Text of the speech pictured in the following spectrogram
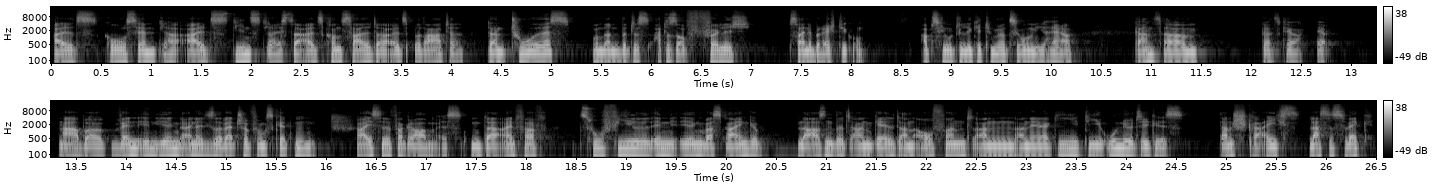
als Großhändler, als Dienstleister, als Consulter, als Berater, dann tu es und dann wird es, hat es auch völlig seine Berechtigung. Absolute Legitimation hierher. Ganz, ähm, ganz klar, ja. Aber wenn in irgendeiner dieser Wertschöpfungsketten Scheiße vergraben ist und da einfach zu viel in irgendwas reingeblasen wird an Geld, an Aufwand, an, an Energie, die unnötig ist, dann streich's, lass es weg,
